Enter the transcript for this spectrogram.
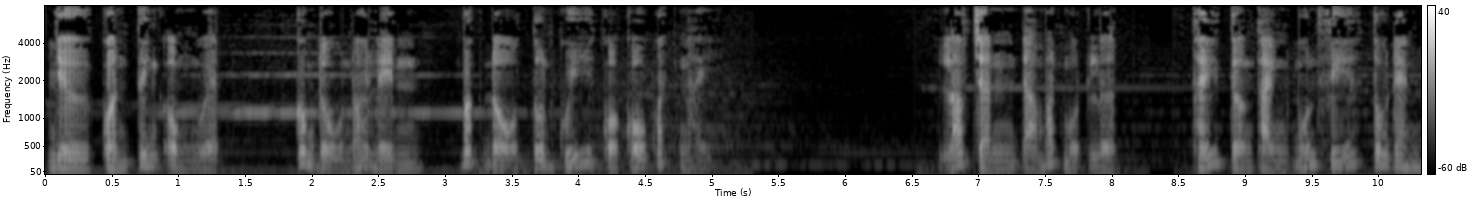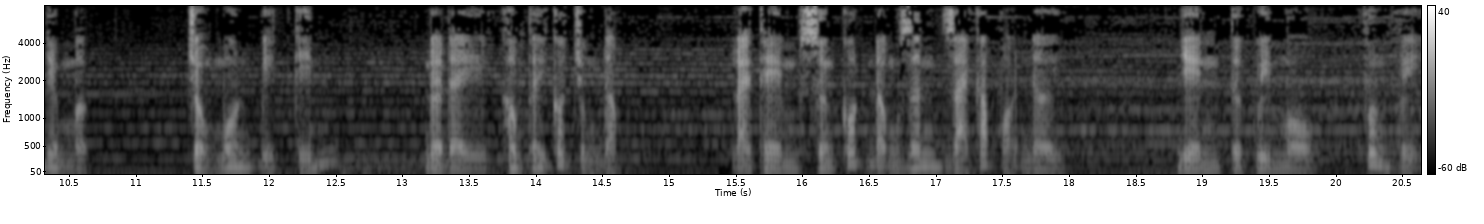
như quần tinh ủng nguyệt, cũng đủ nói lên mức độ tôn quý của cố quách này. Lão Trần đã mắt một lượt, thấy tường thành bốn phía tối đen như mực, trùng môn bịt kín, nơi đây không thấy có trùng độc, lại thêm xương cốt động dân dài khắp mọi nơi. Nhìn từ quy mô, phương vị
